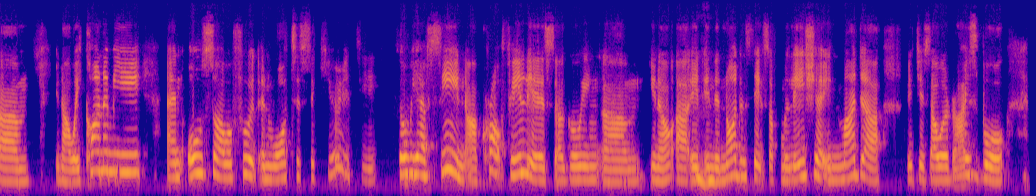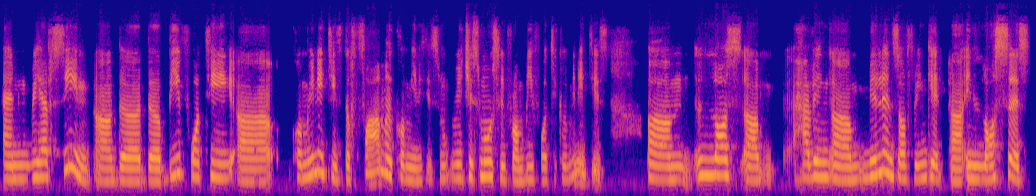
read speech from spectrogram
um, you know, our economy and also our food and water security. So we have seen uh, crop failures are going, um, you know, uh, in, mm-hmm. in the northern states of Malaysia, in Mada, which is our rice bowl, and we have seen uh, the the B40 uh, communities, the farmer communities, which is mostly from B40 communities, um, loss, um, having um, millions of ringgit uh, in losses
